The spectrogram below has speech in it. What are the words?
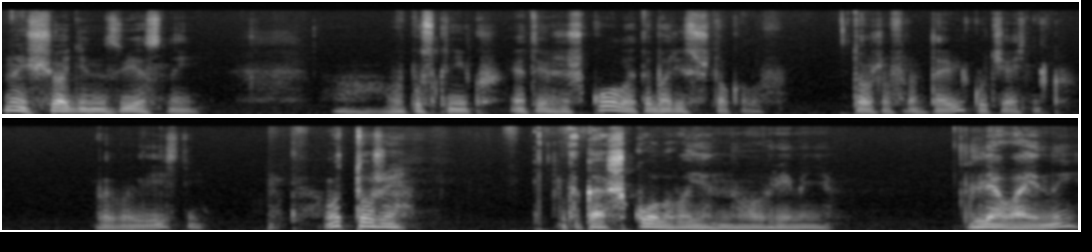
Ну, еще один известный а, выпускник этой же школы, это Борис Штоколов. Тоже фронтовик, участник боевых действий. Вот тоже такая школа военного времени. Для войны,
